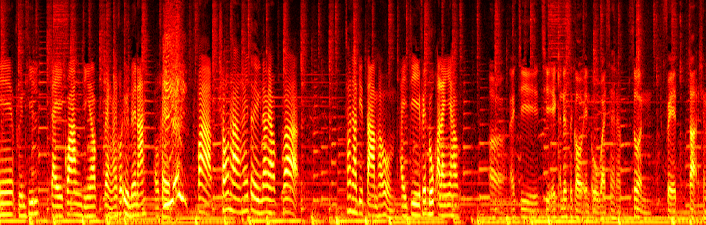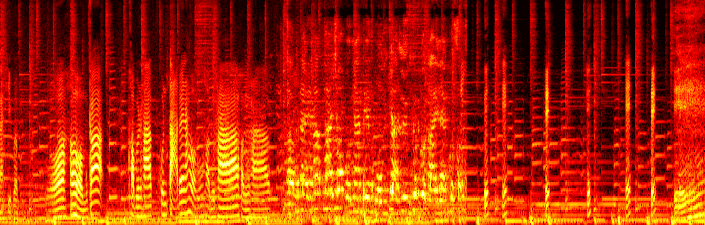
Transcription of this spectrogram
นี่พื้นที่ใจกว้างจริงครับ แบ่งให้คนอื่นด้วยนะโอเคฝากช่องทางให้ตัวเองได้ไหมครับว่าช่องทางติดตามครับผม IG Facebook อะไรเงี้ยครับ เอ่อ IG tx underscore no y z ครับ ส่วนเฟซตะชนะทิพย์ครับ โอ้ครับผมก็ขอบคุณครับ คุณตาด้วยนะครับผมขอบคุณครับขอบคุณครับขอบคุณนะครับ ถ้าชอบผลงานเพลงของผมอย่าลืมเข้าไปกดไลค์และกด subscribe เอ๊ะเอ๊ะเอ๊ะเอ๊ะเอ๊ะเอ๊ะเอ๊ะ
